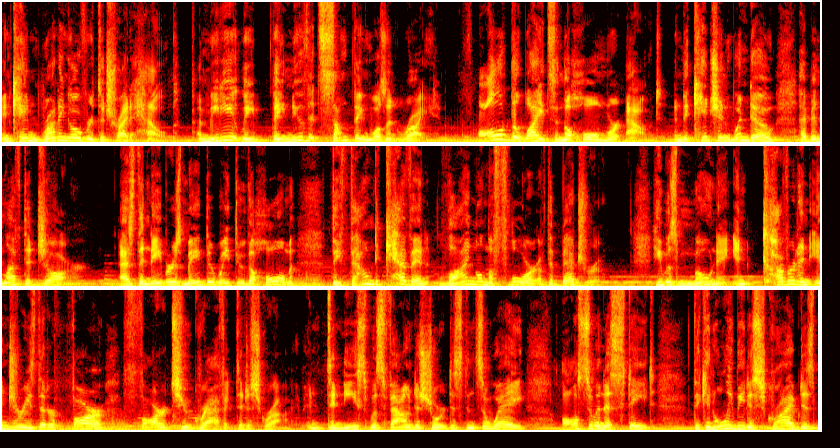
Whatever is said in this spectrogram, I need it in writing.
and came running over to try to help. Immediately, they knew that something wasn't right. All of the lights in the home were out, and the kitchen window had been left ajar. As the neighbors made their way through the home, they found Kevin lying on the floor of the bedroom. He was moaning and covered in injuries that are far, far too graphic to describe, and Denise was found a short distance away, also in a state that can only be described as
